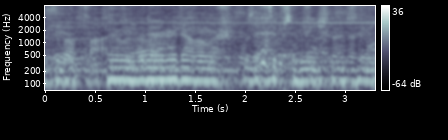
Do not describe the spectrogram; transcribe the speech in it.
Jako ona tady si Čeho když na oběd. Ne, ne, nedávám, už nechci přemýšlet.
